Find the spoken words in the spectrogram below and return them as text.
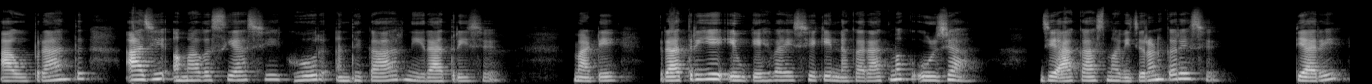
આ ઉપરાંત આજે અમાવસ્યા છે, ઘોર અંધકારની રાત્રિ છે. માટે રાત્રિએ એવું કહેવાય છે કે નકારાત્મક ઊર્જા જે આકાશમાં વિચરણ કરે છે, ત્યારે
